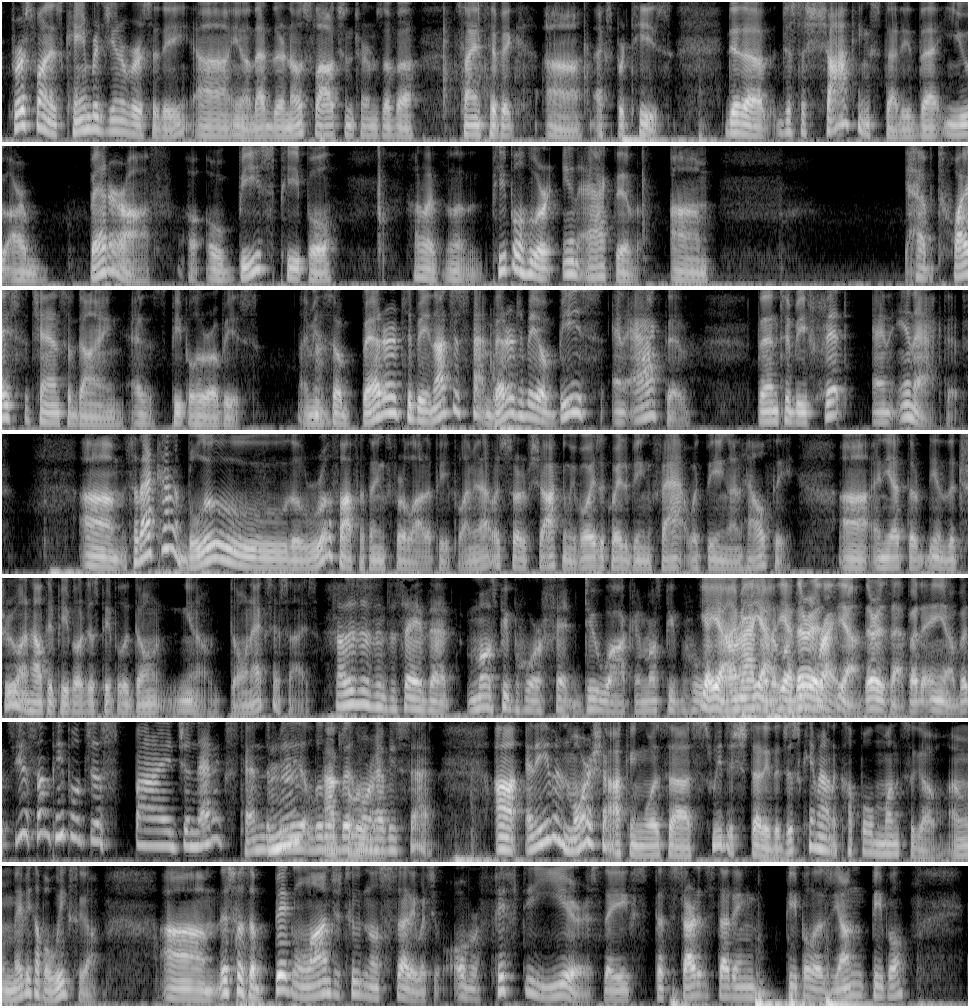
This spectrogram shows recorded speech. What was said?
First one is Cambridge University. Uh, you know that they're no slouch in terms of uh, scientific uh, expertise. Did a just a shocking study that you are better off obese people. How do I uh, people who are inactive um, have twice the chance of dying as people who are obese. I mean, so better to be not just fat, better to be obese and active than to be fit and inactive. Um, so that kind of blew the roof off of things for a lot of people. I mean, that was sort of shocking. We've always equated being fat with being unhealthy, uh, and yet the you know the true unhealthy people are just people that don't you know don't exercise. Now, this isn't to say that most people who are fit do walk, and most people who Yeah, yeah. I mean, yeah, yeah. There is, right. yeah, there is that. But you know, but yeah, some people just by genetics tend to be a little bit more heavy set. Uh, and even more shocking was a Swedish study that just came out a couple months ago, um, maybe a couple weeks ago. Um, this was a big longitudinal study, which over 50 years they st- started studying people as young people,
